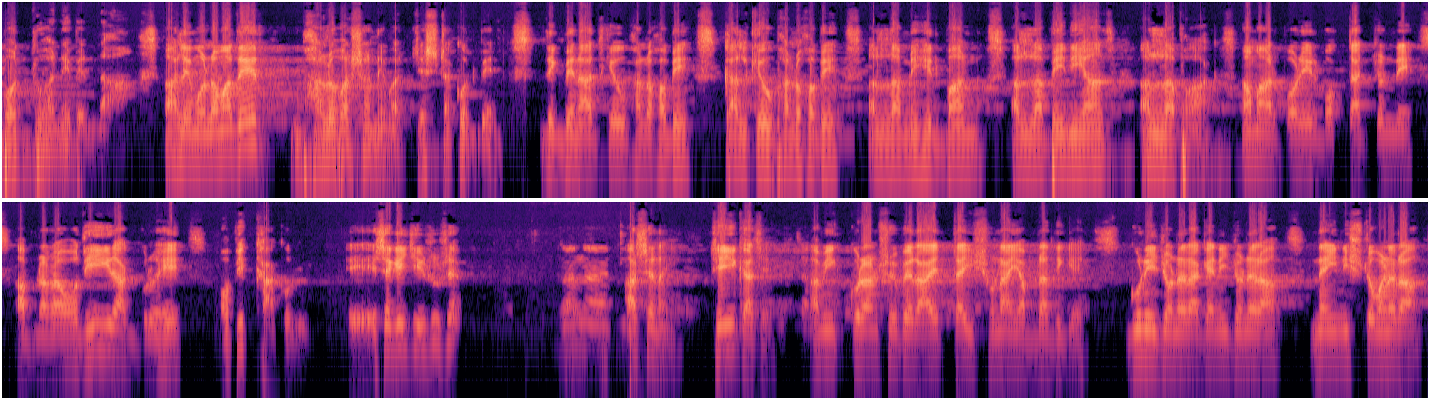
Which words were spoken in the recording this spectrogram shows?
বদুয়া নেবেন না। আলেম ওলামাদের ভালোবাসা নেবার চেষ্টা করবেন। দেখবেন আজকেও ভালো হবে কালকেও ভালো হবে। আল্লাহ মেহেরবান আল্লাহ বেনিয়াজ আল্লাহ পাক। আমার পরের বক্তার জন্যে আপনারা অধীর আগ্রহে অপেক্ষা করুন। এসে গেছি ইসু সাহেব? আসে নাই। ঠিক আছে। আমি কোরআন শরীফের আয়েরটাই শোনাই আপনাদিকে গুণীজনেরা জ্ঞানীজনেরা নেই নিষ্ঠমানেরা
